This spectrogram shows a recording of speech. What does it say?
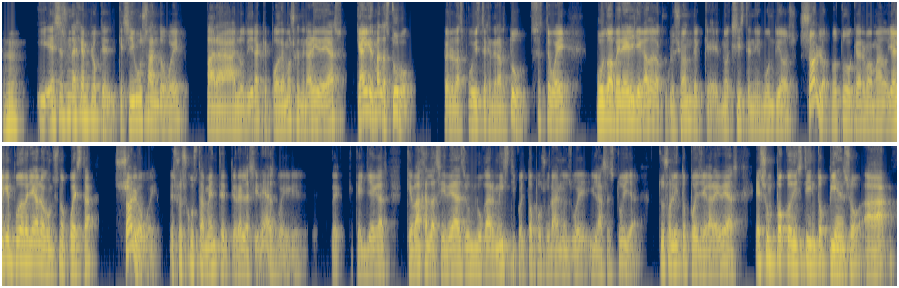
Ujú. Y ese es un ejemplo que, que sigo usando, güey, para aludir a que podemos generar ideas que alguien más las tuvo, pero las pudiste generar tú. Entonces, este güey pudo haber él llegado a la conclusión de que no existe ningún Dios solo, no tuvo que haber mamado. Y alguien pudo haber llegado a la conclusión opuesta solo, güey. Eso es justamente teoría de las ideas, güey. De que llegas, que bajas las ideas de un lugar místico, el topos uranos, güey, y las haces tuya. Tú solito puedes llegar a ideas. Es un poco distinto, pienso, a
